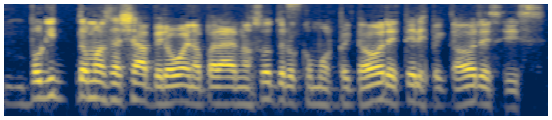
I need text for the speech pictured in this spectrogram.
un poquito más allá, pero bueno, para nosotros como espectadores, telespectadores, es,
